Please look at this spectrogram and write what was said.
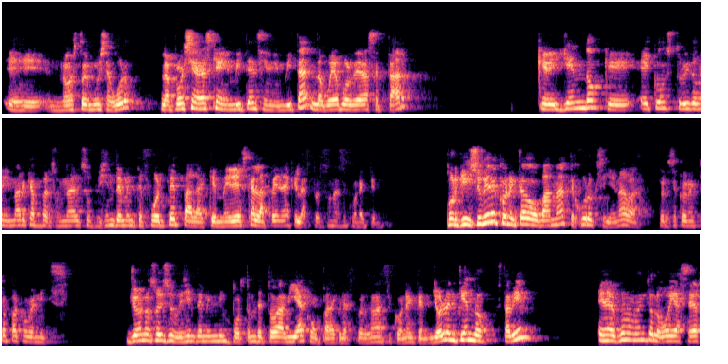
Eh, no estoy muy seguro. La próxima vez que me inviten, si me invitan, la voy a volver a aceptar creyendo que he construido mi marca personal suficientemente fuerte para que merezca la pena que las personas se conecten. Porque si se hubiera conectado Obama, te juro que se llenaba, pero se conectó Paco Benítez. Yo no soy suficientemente importante todavía como para que las personas se conecten. Yo lo entiendo, ¿está bien? En algún momento lo voy a hacer.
